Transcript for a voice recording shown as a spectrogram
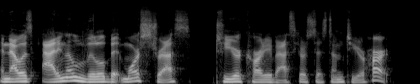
and that was adding a little bit more stress to your cardiovascular system, to your heart.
